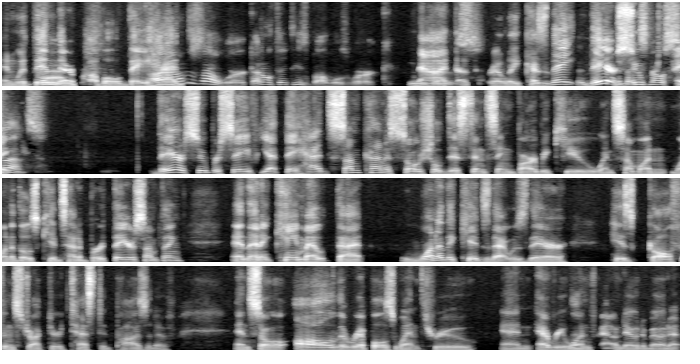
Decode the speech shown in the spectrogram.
and within their bubble, they How, had. how does that work? I don't think these bubbles work. No, it doesn't really, because they It, they are it super makes no safe. sense. They are super safe yet they had some kind of social distancing barbecue when someone one of those kids had a birthday or something. And then it came out that one of the kids that was there his golf instructor tested positive. And so all the ripples went through and everyone found out about it.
